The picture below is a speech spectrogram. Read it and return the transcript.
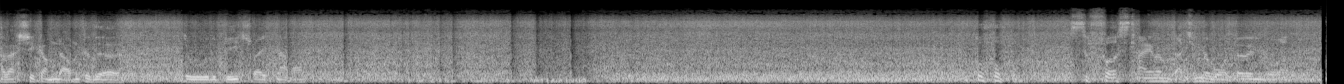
I've actually come down to the to the beach right now. It's the first time I'm touching the water in Goa.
